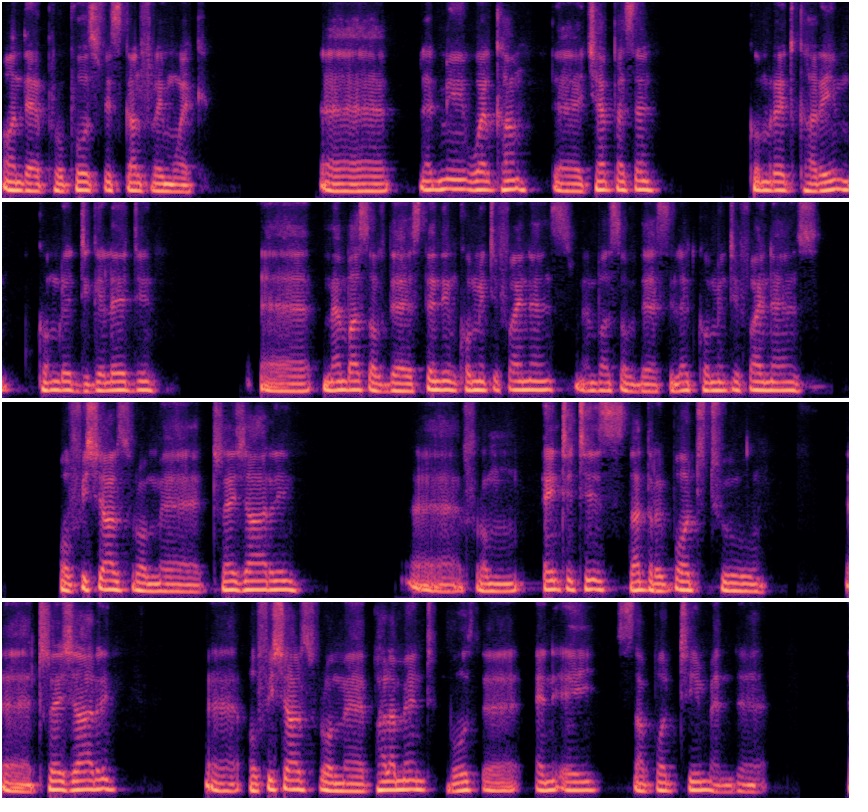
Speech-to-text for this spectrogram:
on the proposed fiscal framework. Uh, let me welcome the chairperson, Comrade Carrim, Comrade Dikeledi, uh, members of the Standing Committee Finance, members of the Select Committee Finance, officials from uh, Treasury, uh, from entities that report to uh, Treasury, Uh, officials from uh, Parliament, both uh, the NA support team and uh,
